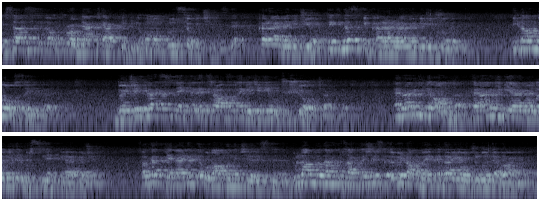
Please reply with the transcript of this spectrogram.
esasında o problem terk ediliyor. Homunculus yok içimizde. Karar verici yok. Peki nasıl bir karar verme bilinci olabilir? Bir lamba olsaydı böcekler, sinekler etrafına geceliğin uçuşuyor olacaktı. Herhangi bir anda, herhangi bir yerde olabilir bu sinek veya böcek. Fakat genellikle bu lambanın çevresindedir. Bu lambadan uzaklaşırsa öbür lambaya kadar yolculuğu devam eder.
